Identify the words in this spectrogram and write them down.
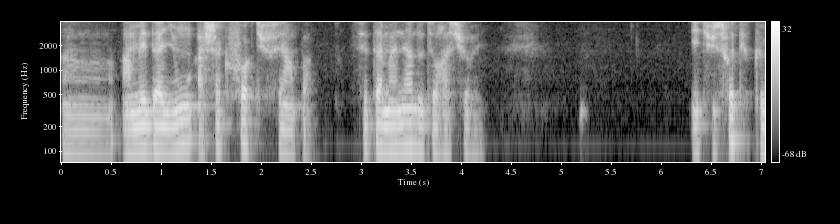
un médaillon à chaque fois que tu fais un pas. C'est ta manière de te rassurer et tu souhaites que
